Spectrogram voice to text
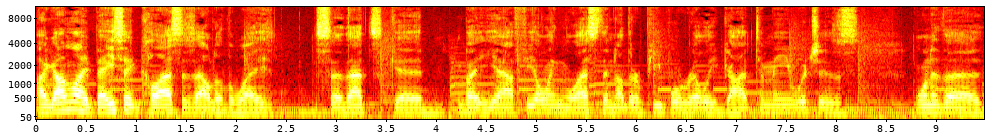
I got my basic classes out of the way, so that's good. But yeah, feeling less than other people really got to me, which is one of the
